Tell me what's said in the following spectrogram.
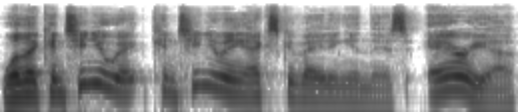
Well, they're continue, continuing excavating in this area,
